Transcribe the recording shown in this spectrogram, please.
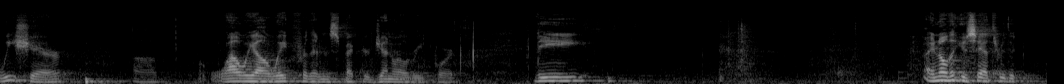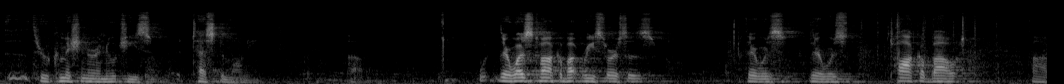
we share uh, while we all wait for that Inspector General report. The I know that you sat through the through Commissioner Annucci's testimony. Uh, there was talk about resources. There was there was talk about uh,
